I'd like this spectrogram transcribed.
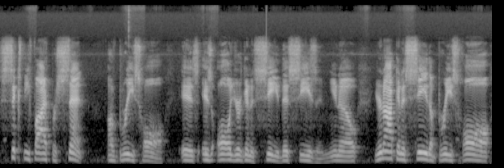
65% of Breece Hall is is all you're going to see this season. You know, you're not going to see the Breece Hall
